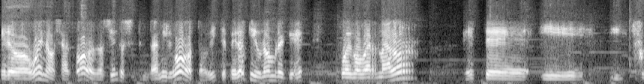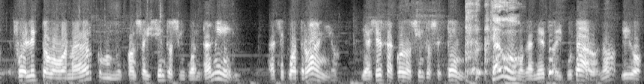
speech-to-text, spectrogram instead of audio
pero bueno, sacó 270 mil votos, ¿viste? Perotti, un hombre que fue gobernador este y, y fu- fue electo gobernador con, con 650 mil hace cuatro años y ayer sacó 270 Te como candidato a diputado, ¿no? Digo,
